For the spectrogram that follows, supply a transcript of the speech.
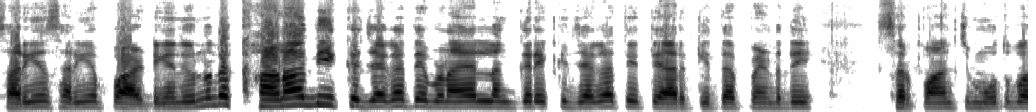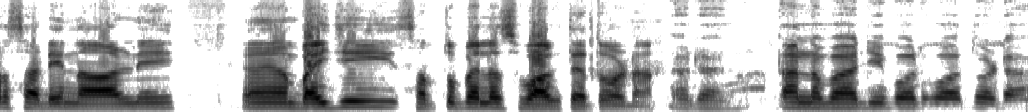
ਸਾਰੀਆਂ ਸਾਰੀਆਂ ਪਾਰਟੀਆਂ ਦੇ, ਉਹਨਾਂ ਦਾ ਖਾਣਾ ਵੀ ਇੱਕ ਜਗ੍ਹਾ ਤੇ ਬਣਾਇਆ, ਲੰਗਰ ਇੱਕ ਜਗ੍ਹਾ ਤੇ ਤਿਆਰ ਕੀਤਾ ਪਿੰਡ ਦੇ। ਸਰਪੰਚ ਮੋਤਬਰ ਸਾਡੇ ਨਾਲ ਨੇ। ਬਾਈ ਜੀ, ਸਭ ਤੋਂ ਪਹਿਲਾਂ ਸਵਾਗਤ ਹੈ ਤੁਹਾਡਾ। ਧੰਨਵਾਦ ਜੀ ਬਹੁਤ ਬਹੁਤ ਤੁਹਾਡਾ।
